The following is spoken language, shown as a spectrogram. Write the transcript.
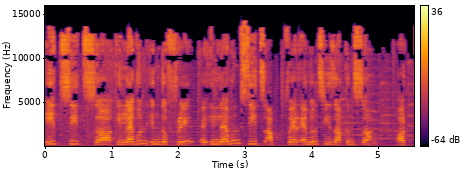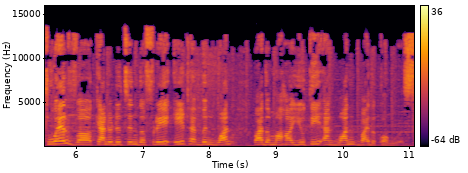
eight seats, uh, 11 in the fray, uh, 11 seats up where MLCs are concerned, uh, 12 uh, candidates in the fray, eight have been won by the Mahayuti and one by the Congress.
